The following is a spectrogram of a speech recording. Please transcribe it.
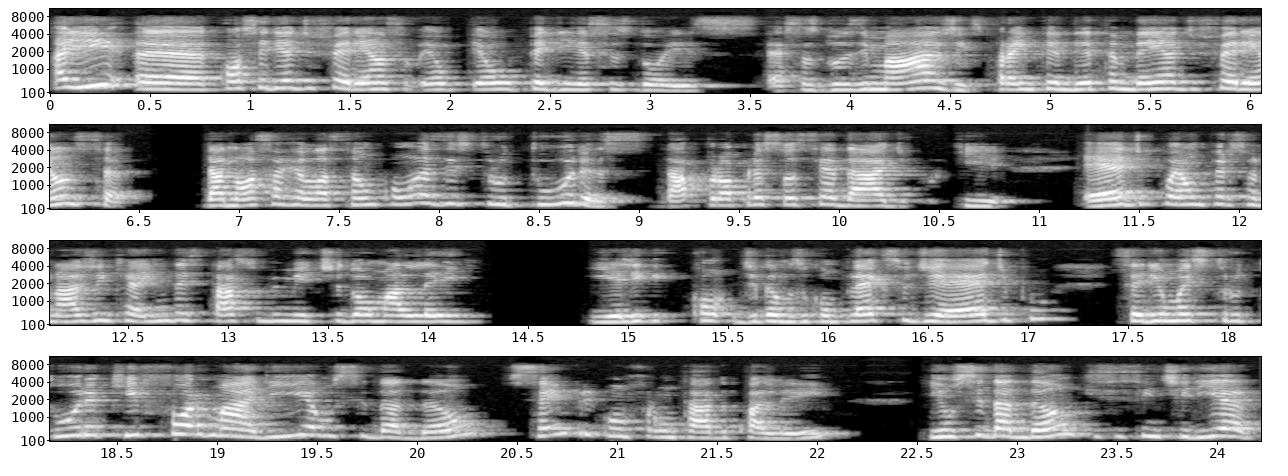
aí é, qual seria a diferença? Eu, eu peguei esses dois, essas duas imagens para entender também a diferença da nossa relação com as estruturas da própria sociedade, porque Édipo é um personagem que ainda está submetido a uma lei. E ele, digamos, o complexo de Édipo seria uma estrutura que formaria um cidadão sempre confrontado com a lei e um cidadão que se sentiria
